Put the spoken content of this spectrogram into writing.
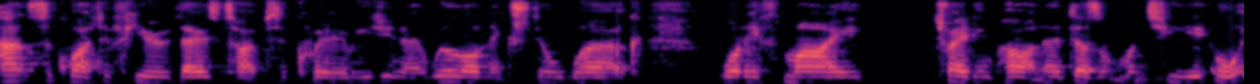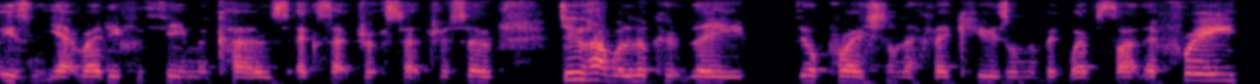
answer quite a few of those types of queries. You know, will ONIX still work? What if my trading partner doesn't want to or isn't yet ready for thema codes, etc., etc. So do have a look at the the operational FAQs on the BIC website. They're free.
